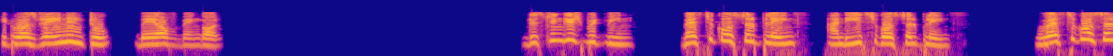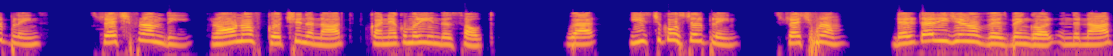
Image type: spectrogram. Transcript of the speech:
it was drained into Bay of Bengal. Distinguish between West Coastal Plains and East Coastal Plains. West Coastal Plains stretch from the Rann of Kutch in the north to Kanyakumari in the south, where East Coastal Plain stretch from Delta region of West Bengal in the north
